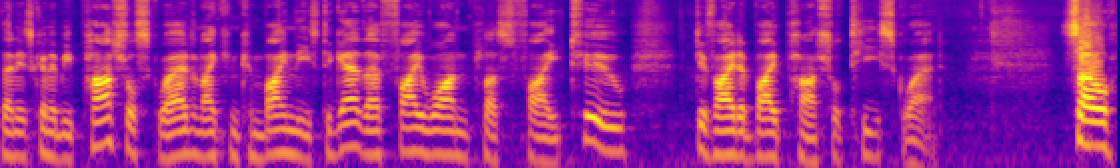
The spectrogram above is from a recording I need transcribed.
then it's going to be partial squared, and I can combine these together, phi 1 plus phi 2 divided by partial t squared. So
